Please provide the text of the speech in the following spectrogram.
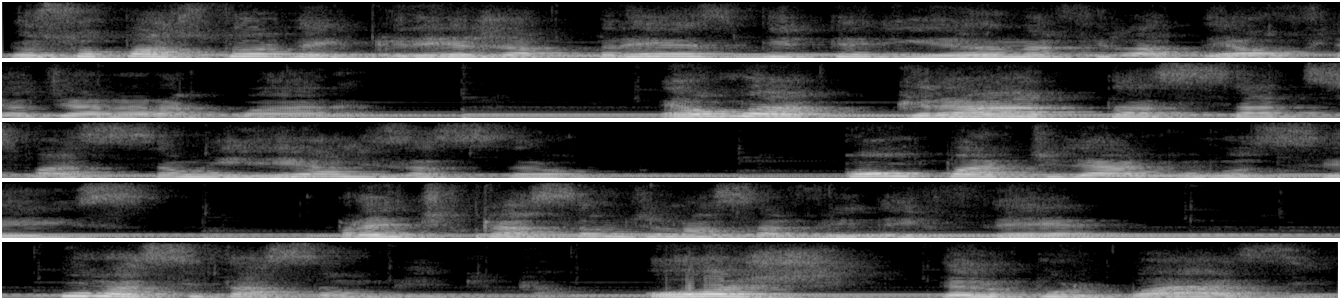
Eu sou pastor da Igreja Presbiteriana Filadélfia de Araraquara. É uma grata satisfação e realização compartilhar com vocês, para edificação de nossa vida e fé, uma citação bíblica. Hoje, tendo por base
